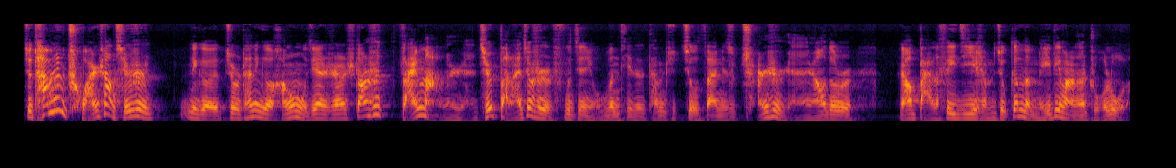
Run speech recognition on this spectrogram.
就他们那个船上其实是那个，就是他那个航空母舰上是当时载满了人，其实本来就是附近有问题的，他们去救灾那就全是人，然后都是，然后摆了飞机什么，就根本没地方让他着陆了。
